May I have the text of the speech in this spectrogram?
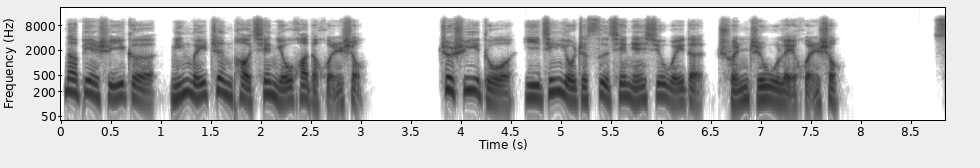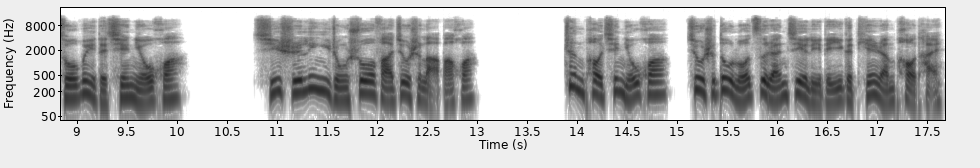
那便是一个名为震炮牵牛花的魂兽。这是一朵已经有着四千年修为的纯植物类魂兽。所谓的牵牛花，其实另一种说法就是喇叭花。震炮牵牛花就是斗罗自然界里的一个天然炮台，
